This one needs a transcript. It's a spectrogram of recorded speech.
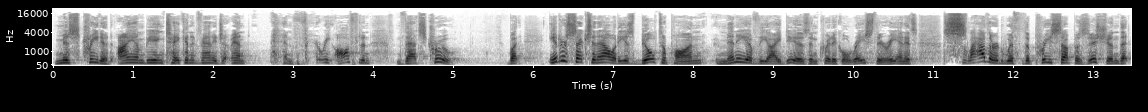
mistreated, I am being taken advantage of. And, and very often that's true. But intersectionality is built upon many of the ideas in critical race theory, and it's slathered with the presupposition that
